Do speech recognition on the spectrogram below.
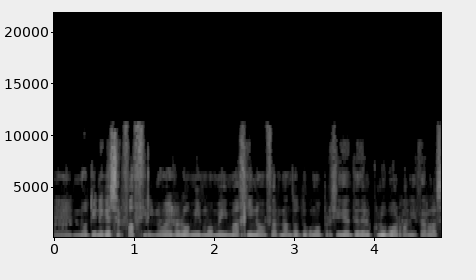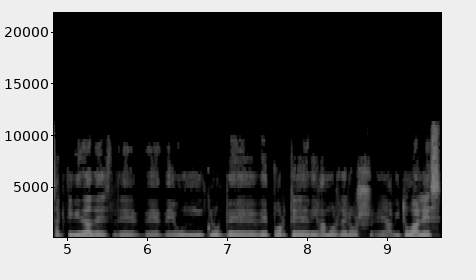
Eh, no tiene que ser fácil, ¿no? Es lo mismo, me imagino, Fernando, tú como presidente del club, organizar las actividades de, un club de deporte, digamos, de los eh, habituales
